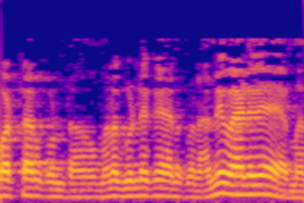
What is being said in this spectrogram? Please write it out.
పొట్ట అనుకుంటాం. మన గుండెకాయ అనుకుంటాం. అన్ని వాడివే. మన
